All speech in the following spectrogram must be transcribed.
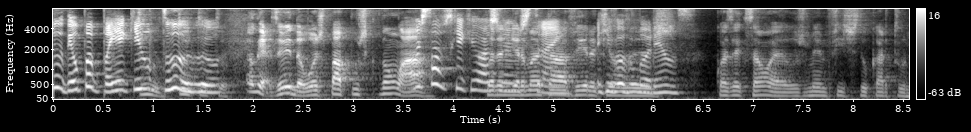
Tudo, eu papei aquilo tudo. Aliás, eu ainda hoje papos que dão lá. Mas sabes o que é que eu acho Quando a minha irmã está a ver aqueles... Lourenço. Quais é que são? É, os mesmo fixes do cartoon.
